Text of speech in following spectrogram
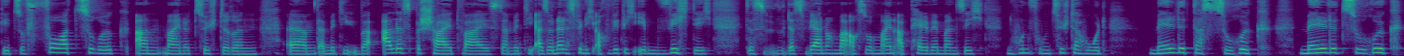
geht sofort zurück an meine Züchterin, ähm, damit die über alles Bescheid weiß, damit die, also ne, das finde ich auch wirklich eben wichtig. Das, das wäre nochmal auch so mein Appell, wenn man sich einen Hund vom Züchter holt, meldet das zurück. Meldet zurück,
